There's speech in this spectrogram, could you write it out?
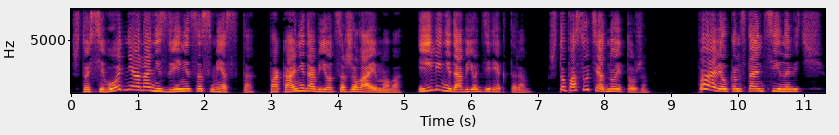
что сегодня она не сдвинется с места, пока не добьется желаемого или не добьет директора, что по сути одно и то же. «Павел Константинович!»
